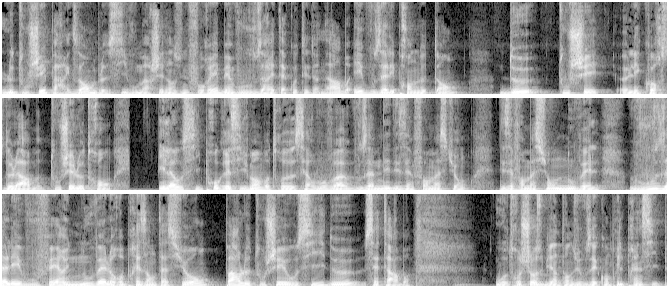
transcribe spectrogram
Le toucher, par exemple, si vous marchez dans une forêt, eh bien vous vous arrêtez à côté d'un arbre et vous allez prendre le temps de toucher euh, l'écorce de l'arbre, toucher le tronc. Et là aussi, progressivement, votre cerveau va vous amener des informations, des informations nouvelles. Vous allez vous faire une nouvelle représentation par le toucher aussi de cet arbre. Ou autre chose, bien entendu, vous avez compris le principe.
